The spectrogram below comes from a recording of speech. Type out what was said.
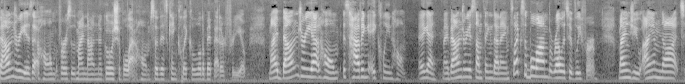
boundary is at home versus my non negotiable at home so this can click a little bit better for you. My boundary at home is having a clean home. Again, my boundary is something that I am flexible on, but relatively firm. Mind you, I am not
